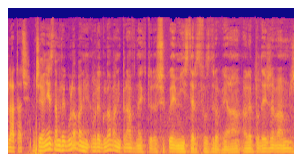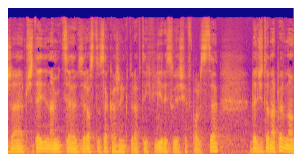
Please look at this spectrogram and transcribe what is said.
latać. Znaczy ja nie znam regulowań, uregulowań prawnych, które szykuje Ministerstwo Zdrowia, ale podejrzewam, że przy tej dynamice wzrostu zakażeń, która w tej chwili rysuje się w Polsce, będzie to na pewno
